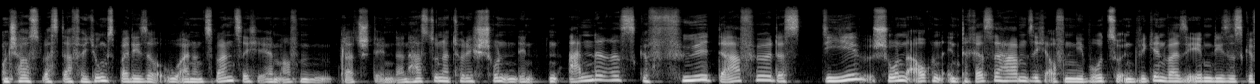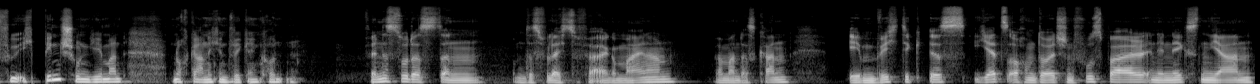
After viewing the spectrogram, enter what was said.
und schaust, was da für Jungs bei dieser U21 eben auf dem Platz stehen, dann hast du natürlich schon ein anderes Gefühl dafür, dass die schon auch ein Interesse haben, sich auf ein Niveau zu entwickeln, weil sie eben dieses Gefühl, ich bin schon jemand, noch gar nicht entwickeln konnten. Findest du das dann, um das vielleicht zu verallgemeinern, wenn man das kann, eben wichtig ist, jetzt auch im deutschen Fußball in den nächsten Jahren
